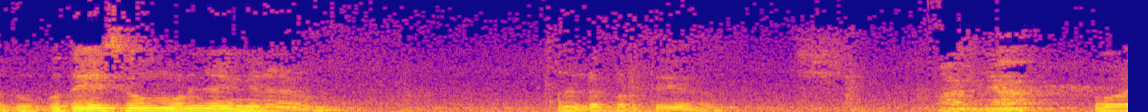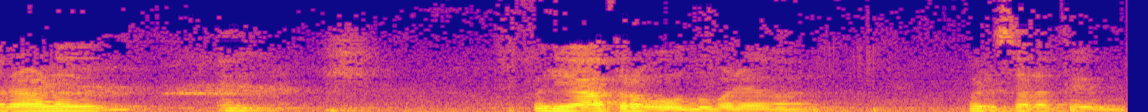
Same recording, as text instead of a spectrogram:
അത് ഉപദേശം എന്ന് പറഞ്ഞാൽ എങ്ങനെയാണ്? അതിന്റെ പ്രത്യേകത. ഒരാൾ ഒരു യാത്ര പോകുന്നു പഴയകാലം. ഒരു സ്ഥലത്ത്.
